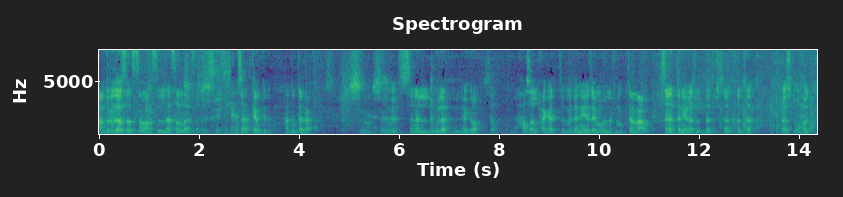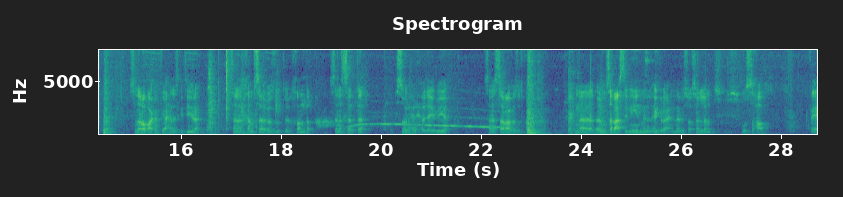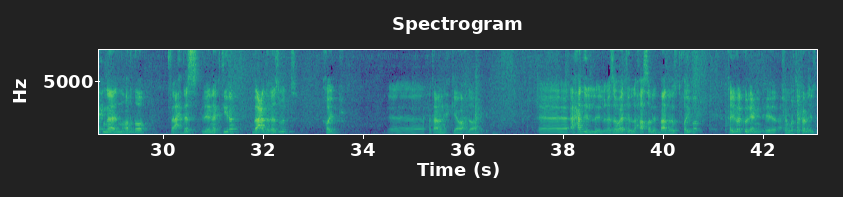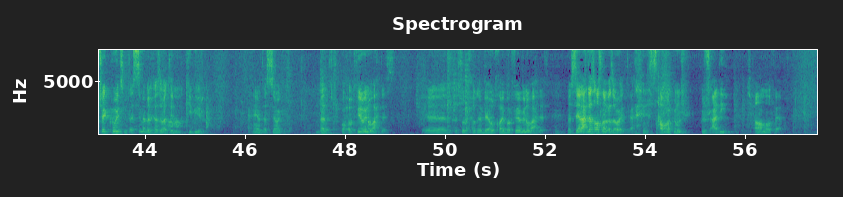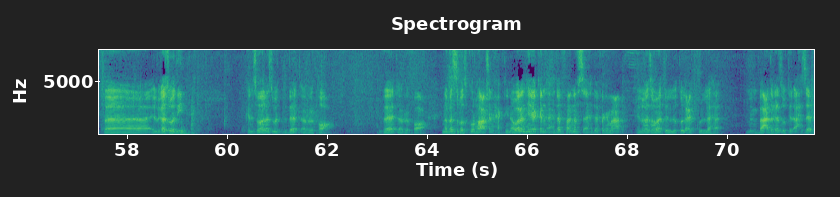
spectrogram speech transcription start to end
الحمد لله والصلاة والسلام على رسول الله صلى الله عليه وسلم. إحنا سنة كام كده؟ حد متابع؟ السنة الأولى من الهجرة. حصل حاجات مدنية زي ما قلنا في المجتمع السنة التانية غزوة بدر السنة التالتة غزوة أحد. السنة الرابعة كان فيها أحداث كتيرة. السنة الخامسة غزوة الخندق. السنة الستة صلح الحديبية. السنة السابعة غزوة خيبر فإحنا بقالهم سبع سنين من الهجرة يعني النبي صلى الله عليه وسلم والصحابة. فإحنا النهارده في أحداث لقيناها كتيرة بعد غزوة خيبر. آه، فتعالوا نحكيها واحدة واحدة كده. آه، أحد ال- الغزوات اللي حصلت بعد غزوة خيبر خلي بالكم يعني عشان برضه تفهم ال checkpoints متقسمة بالغزوات الكبيرة. يعني هي متقسمة كده. بدر أحد فيها بينهم أحداث. آه، صلح الحديبية والخيبر فيها بينهم أحداث. بس هي الأحداث أصلا غزوات. يعني الصحابة ما كانوش ما كانوش قاعدين. سبحان الله فعلا. فالغزوة دي كان اسمها غزوة ذات الرقاع. ذات الرقاع. أنا بس بذكرها عشان حاجتين. اولا هي كان أهدافها نفس أهداف يا جماعة الغزوات اللي طلعت كلها من بعد غزوة الأحزاب.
